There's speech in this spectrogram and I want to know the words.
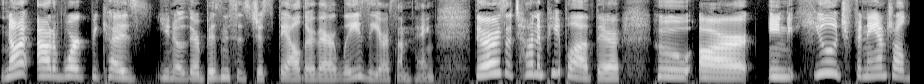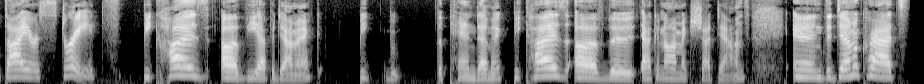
Not out of work because, you know, their businesses just failed or they're lazy or something. There's a ton of people out there who are in huge financial dire straits because of the epidemic, be, the pandemic, because of the economic shutdowns. And the Democrats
